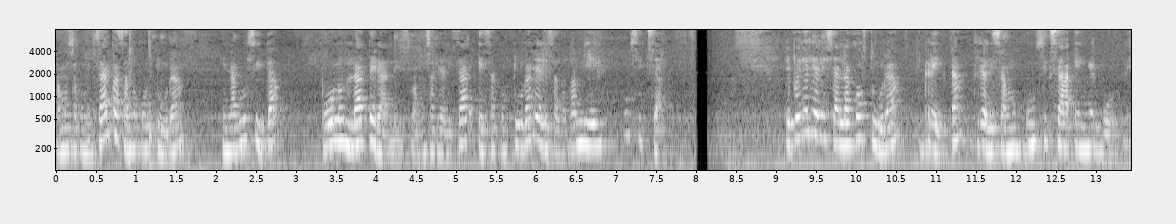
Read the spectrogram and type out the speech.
Vamos a comenzar pasando costura en la blusita por los laterales. Vamos a realizar esa costura realizando también un zigzag. Después de realizar la costura recta, realizamos un zigzag en el borde.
